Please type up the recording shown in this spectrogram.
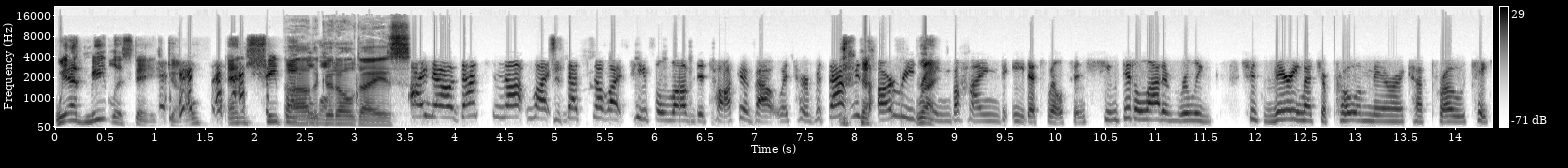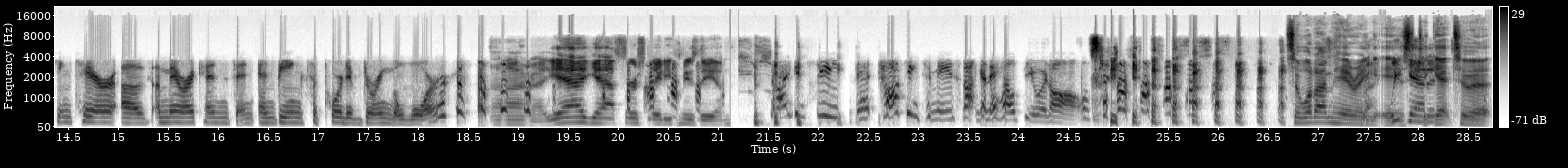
We had meatless days, Joe, and sheep Ah, on the the good lawn. old days. I know that's not what that's not what people love to talk about with her, but that was our reasoning behind Edith Wilson. She did a lot of really. She was very much a pro-America, pro taking care of Americans and, and being supportive during the war. All right, yeah, yeah, First Ladies Museum. so I can see that talking to me is not going to help you at all. So what I'm hearing Right, is get to it. get to a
